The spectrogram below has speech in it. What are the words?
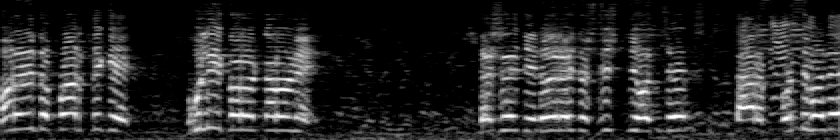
মনোনীত প্রার্থীকে গুলি করার কারণে দেশে যে নৈরাজ্য সৃষ্টি হচ্ছে তার প্রতিবাদে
